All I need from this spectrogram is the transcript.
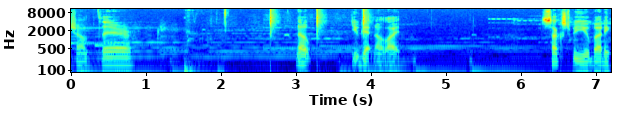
Jump there. Nope. You get no light. Sucks to be you, buddy.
